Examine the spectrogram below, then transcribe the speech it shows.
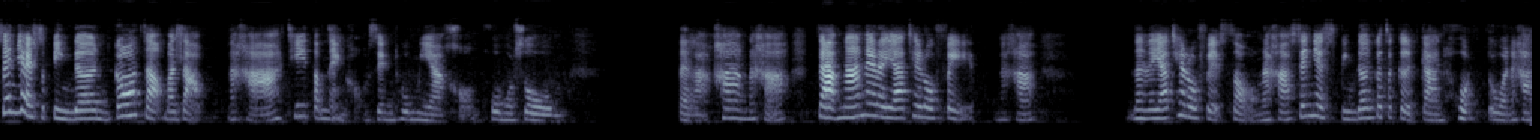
เส้นใยสปริงเดิลก็จะมาจับนะคะ ที่ตำแหน่งของเซนโทเมียของโครโมโซม แต่ละข้างนะคะ จากนั้นในระยะเทโลเฟสนะคะในระยะเทโลเฟส2นะคะ เส้นใยสปริงเดิลก็จะเกิดการหดตัวนะคะ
